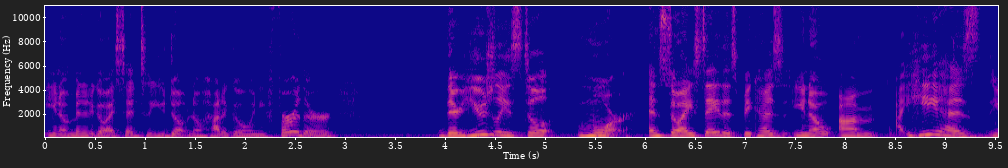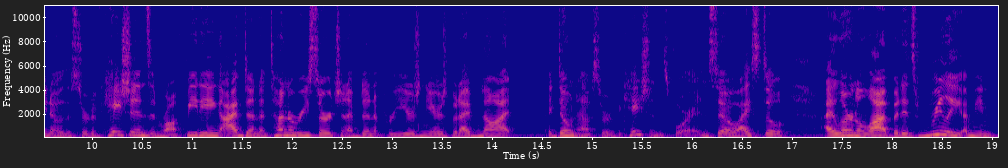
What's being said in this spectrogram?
you know, a minute ago I said till you don't know how to go any further, there usually is still more. And so I say this because, you know, um, he has, you know, the certifications and raw feeding. I've done a ton of research and I've done it for years and years, but I've not, I don't have certifications for it. And so I still, I learn a lot, but it's really, I mean,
